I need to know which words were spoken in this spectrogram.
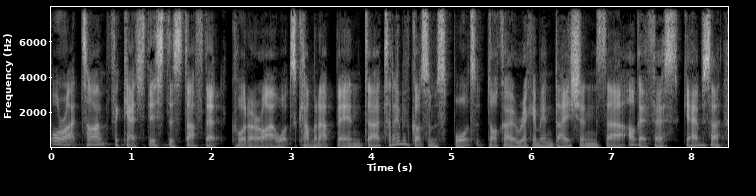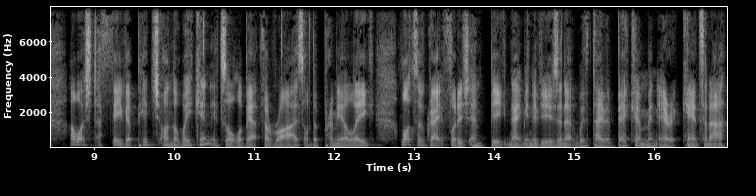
All right, time for Catch This, the stuff that caught our eye, what's coming up. And uh, today we've got some sports doco recommendations. Uh, I'll go first, Gabs. Uh, I watched Fever Pitch on the weekend. It's all about the rise of the Premier League. Lots of great footage and big name interviews in it with David Beckham and Eric Cantona.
